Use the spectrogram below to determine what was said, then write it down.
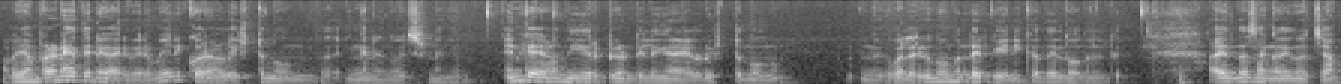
അപ്പോൾ ഞാൻ പ്രണയത്തിന്റെ കാര്യം വരുമ്പോൾ എനിക്കൊരാൾ ഇഷ്ടം തോന്നുന്നത് എങ്ങനെയെന്ന് വെച്ചിട്ടുണ്ടെങ്കിൽ എനിക്ക് അയാളെ നേരിട്ട് കണ്ടില്ലെങ്കിൽ അയാളോട് ഇഷ്ടം തോന്നും. നിങ്ങൾക്ക് പലർക്കും തോന്നുന്നുണ്ടായിരിക്കും. എനിക്കതെങ്കിലും തോന്നുന്നുണ്ട് അതെന്താ സംഗതി എന്ന് വെച്ചാൽ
